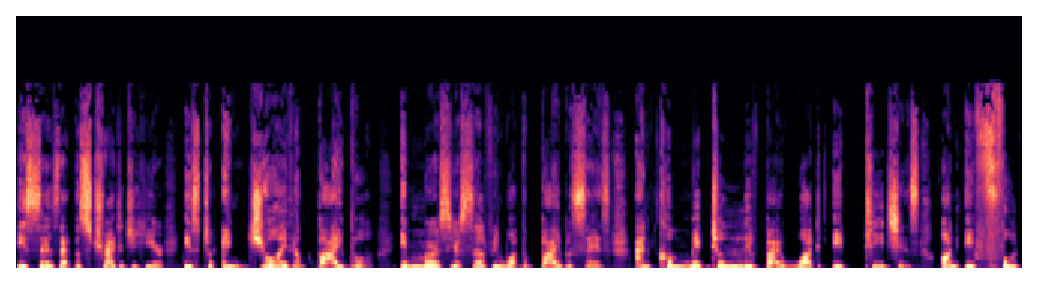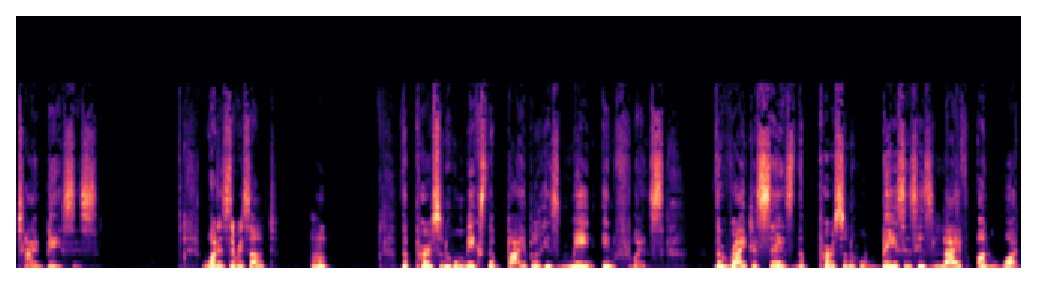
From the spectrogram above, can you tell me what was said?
He says that the strategy here is to enjoy the Bible, immerse yourself in what the Bible says and commit to live by what it teaches on a full-time basis. What is the result? Hmm. The person who makes the Bible his main influence the writer says the person who bases his life on what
